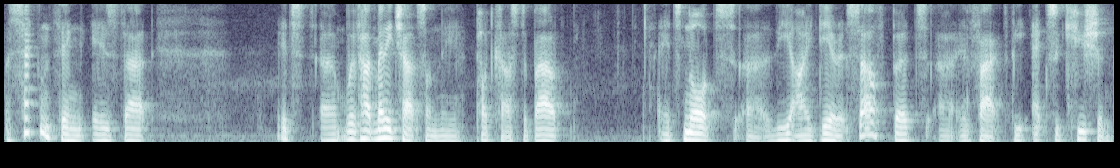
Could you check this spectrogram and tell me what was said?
the second thing is that it's um, we've had many chats on the podcast about it's not uh, the idea itself, but uh, in fact the execution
